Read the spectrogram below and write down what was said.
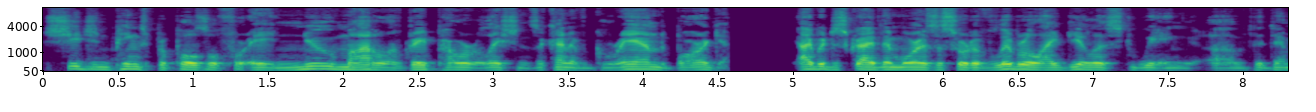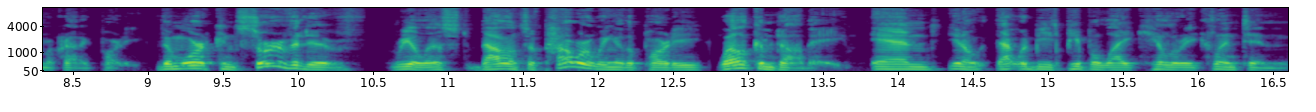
Xi Jinping's proposal for a new model of great power relations, a kind of grand bargain. I would describe them more as a sort of liberal idealist wing of the Democratic Party. The more conservative realist balance of power wing of the party welcomed Abe. And, you know, that would be people like Hillary Clinton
